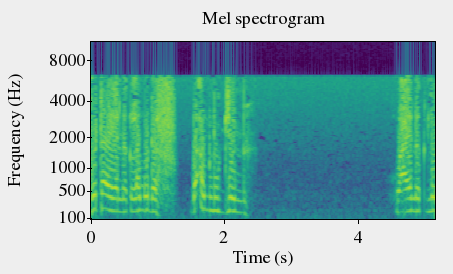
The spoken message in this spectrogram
بتايا نك لامو دef ba am lu génn waaye nag la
